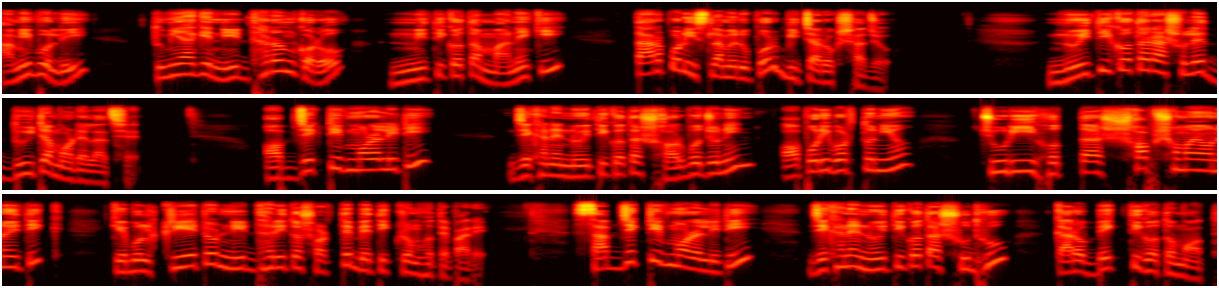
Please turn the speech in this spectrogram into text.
আমি বলি তুমি আগে নির্ধারণ করো, নৈতিকতা মানে কি? তারপর ইসলামের উপর বিচারক সাজো। নৈতিকতার আসলে দুইটা মডেল আছে। অবজেক্টিভ মরালিটি, যেখানে নৈতিকতা সর্বজনীন, অপরিবর্তনীয়, চুরি, হত্যা সব সময় অনৈতিক, কেবল ক্রিয়েটর নির্ধারিত শর্তে ব্যতিক্রম হতে পারে। সাবজেক্টিভ মরালিটি, যেখানে নৈতিকতা শুধু কারও ব্যক্তিগত মত,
